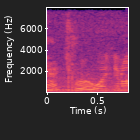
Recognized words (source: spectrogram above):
can't true. What, can also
